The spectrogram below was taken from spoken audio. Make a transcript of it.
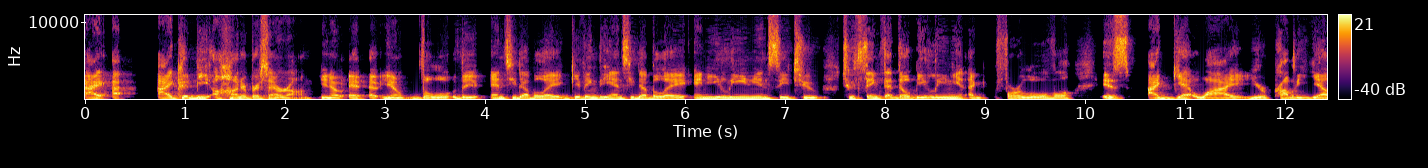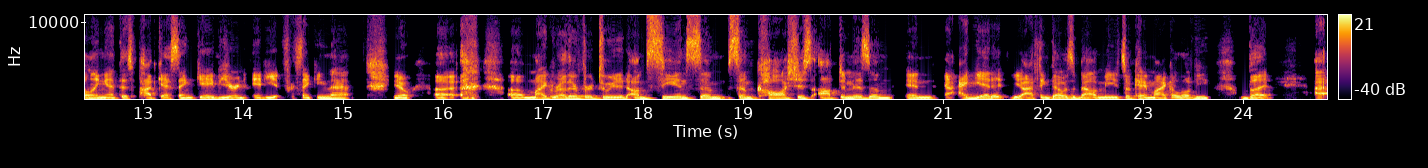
I, I could be hundred percent wrong. You know, uh, you know the the NCAA giving the NCAA any leniency to to think that they'll be lenient for Louisville is. I get why you're probably yelling at this podcast saying, "Gabe, you're an idiot for thinking that." You know, uh, uh, Mike Rutherford tweeted, "I'm seeing some some cautious optimism, and I get it. Yeah, I think that was about me. It's okay, Mike. I love you, but." I,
